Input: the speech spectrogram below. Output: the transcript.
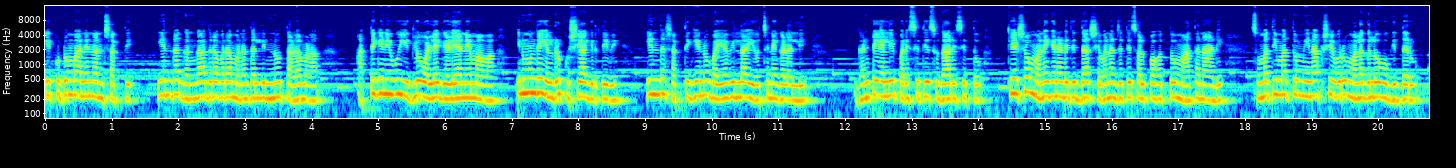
ಈ ಕುಟುಂಬನೇ ನನ್ನ ಶಕ್ತಿ ಎಂದ ಗಂಗಾಧರವರ ಮನದಲ್ಲಿನ್ನೂ ತಳಮಳ. ಅತ್ತೆಗೆ ನೀವು ಈಗಲೂ ಒಳ್ಳೆ ಗೆಳೆಯನೇ ಮಾವ ಇನ್ನು ಮುಂದೆ ಎಲ್ಲರೂ ಖುಷಿಯಾಗಿರ್ತೀವಿ. ಎಂದ ಶಕ್ತಿಗೇನೂ ಭಯವಿಲ್ಲ ಯೋಚನೆಗಳಲ್ಲಿ. ಗಂಟೆಯಲ್ಲಿ ಪರಿಸ್ಥಿತಿ ಸುಧಾರಿಸಿತ್ತು. ಕೇಶವ್ ಮನೆಗೆ ನಡೆದಿದ್ದ ಶಿವನ ಜೊತೆ ಸ್ವಲ್ಪ ಹೊತ್ತು ಮಾತನಾಡಿ, ಸುಮತಿ ಮತ್ತು ಮೀನಾಕ್ಷಿಯವರು ಮಲಗಲು ಹೋಗಿದ್ದರು.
